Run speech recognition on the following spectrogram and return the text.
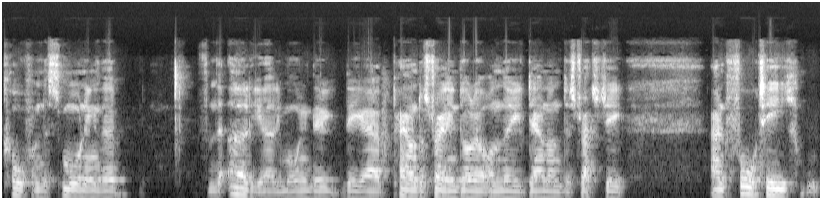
call from this morning, the from the early, early morning, the, the uh, pound Australian dollar on the down under strategy, and 40, you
